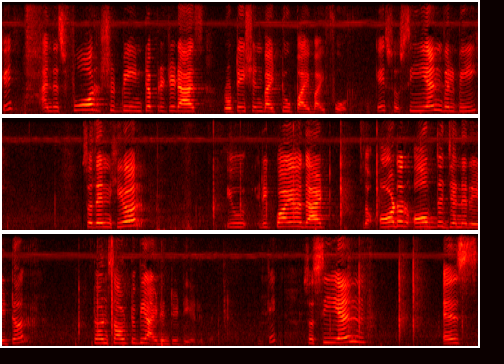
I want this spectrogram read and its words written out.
okay? And this 4 should be interpreted as rotation by 2 pi by 4 okay? So Cn will be so then here you require that the order of the generator turns out to be identity element. Okay? So Cn is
